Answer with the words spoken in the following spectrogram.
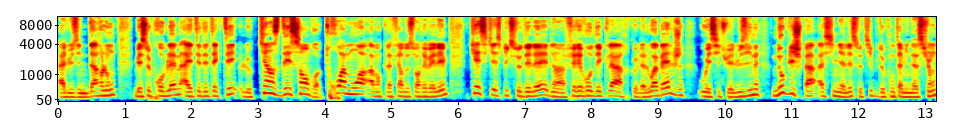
à l'usine d'Arlon. Mais ce problème a été détecté le 15 décembre, trois mois avant que l'affaire ne soit révélée. Qu'est-ce qui explique ce délai? Eh bien, Ferrero déclare que la loi belge, où est située l'usine, n'oblige pas à signaler ce type de contamination.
